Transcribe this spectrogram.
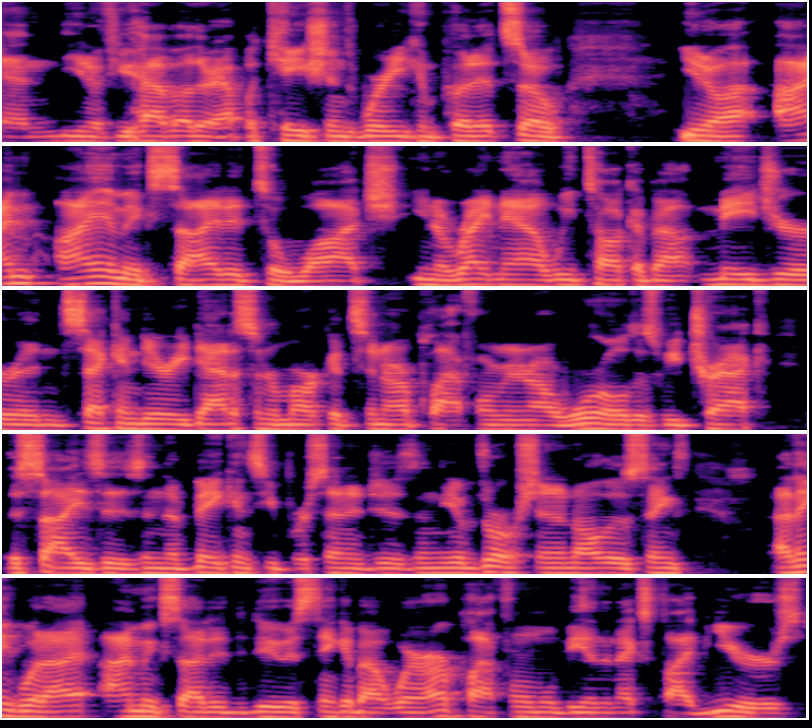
and you know if you have other applications where you can put it. So you know i'm i am excited to watch you know right now we talk about major and secondary data center markets in our platform in our world as we track the sizes and the vacancy percentages and the absorption and all those things. I think what I, i'm excited to do is think about where our platform will be in the next five years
